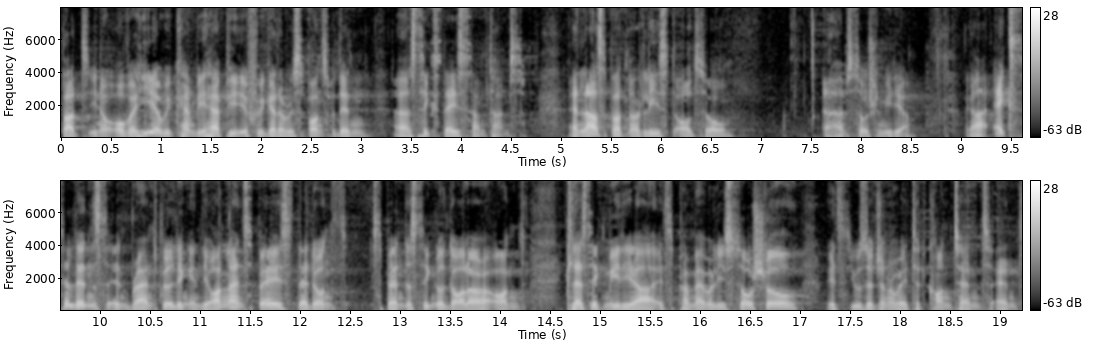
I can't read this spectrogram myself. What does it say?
but you know, over here we can be happy if we get a response within uh, six days sometimes. And last but not least, also uh, social media. Yeah, excellence in brand building in the online space. They don't spend a single dollar on classic media. It's primarily social, it's user-generated content, and,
